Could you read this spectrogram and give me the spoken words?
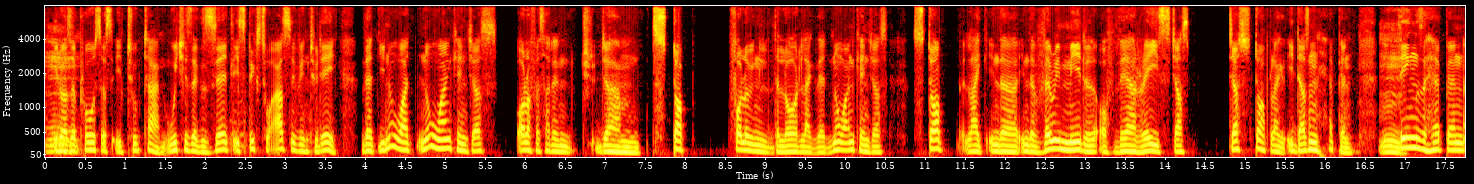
It was a process. It took time, which is exactly it speaks to us even today that you know what, no one can just all of a sudden um, stop following the Lord like that. No one can just stop like in the in the very middle of their race just just stop like it doesn't happen. Things happen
